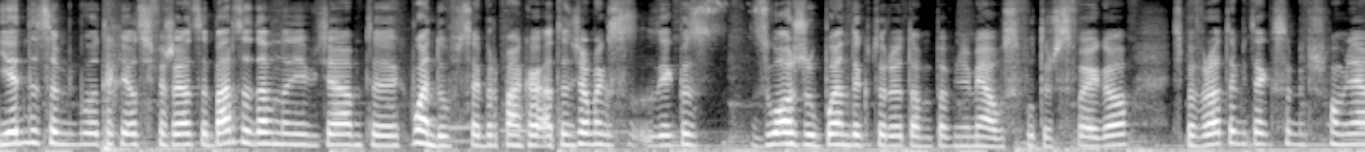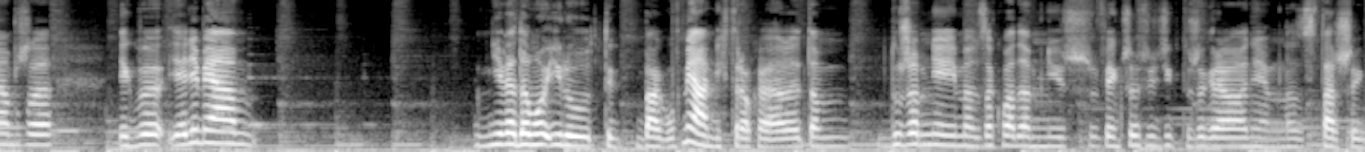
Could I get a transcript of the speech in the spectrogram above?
jedno, co mi było takie odświeżające, bardzo dawno nie widziałam tych błędów w Cyberpunkach, a ten ziomek z, jakby z, złożył błędy, które tam pewnie miał z footage swojego z powrotem i tak sobie przypomniałam, że jakby ja nie miałam nie wiadomo ilu tych bugów. Miałam ich trochę, ale tam dużo mniej mam, zakładam niż większość ludzi, którzy grała, nie wiem, na starszej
